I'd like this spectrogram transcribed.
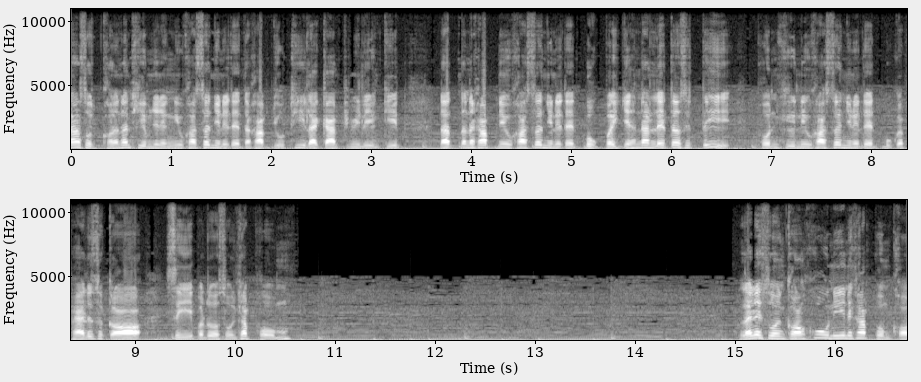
ล่าสุดของทางด้านทีมอย่างนิวคาสเซิลยูไนเต็ดนะครับ อยู่ที่รายการพรีเมียร์ลีกอังกฤษ นัดนั้นนะครับ นิวคาสเซิลยูไนเต็ดบุกไปเยือนทางด้านเลสเตอร์ซิตี้ ผลคือนิวคาสเซิลยูไนเต็ดบุกไปแพ้ด้วยสกอร์ 4 ประตูต่อศูนย์ครับผม และในส่วนของคู่นี้นะครับผมขอ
